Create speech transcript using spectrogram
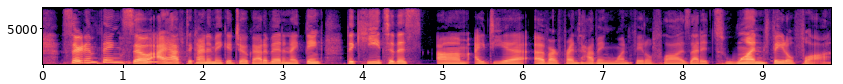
certain things so mm-hmm. i have to kind of make a joke out of it and i think the key to this um idea of our friends having one fatal flaw is that it's one fatal flaw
